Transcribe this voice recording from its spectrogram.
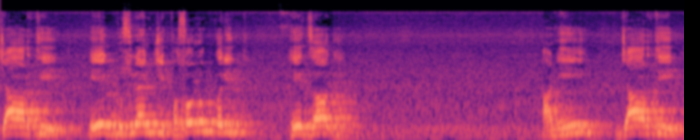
ज्या अर्थी एक दुसऱ्यांची फसवणूक करीत हे जग आणि ज्या अर्थी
